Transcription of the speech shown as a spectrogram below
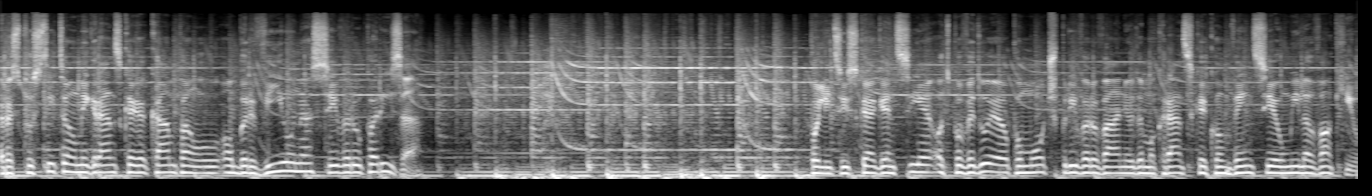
Razpustitev migranskega kampa v Oberviju na severu Pariza. Policijske agencije odpovedujejo pomoč pri varovanju demokratske konvencije v Milovokiju.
